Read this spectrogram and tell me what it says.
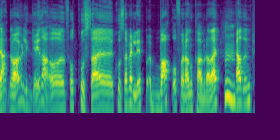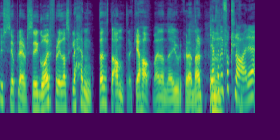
Ja, det var veldig gøy, da. Og folk koste seg, veldig bak og foran kamera der. Mm. Jeg hadde en pussig opplevelse i går, fordi da skulle jeg hente dette antrekket jeg har på meg i denne julekalenderen. Ja, kan du forklare,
